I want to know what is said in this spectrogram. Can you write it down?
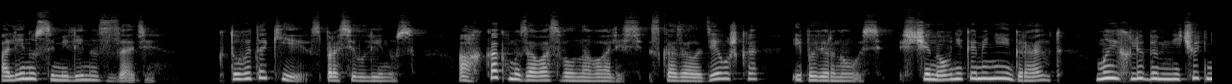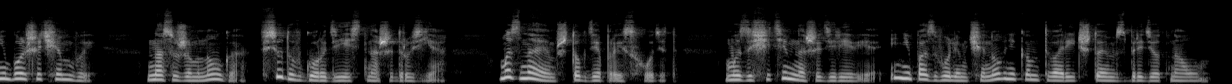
а Линус и Мелина сзади. «Кто вы такие?» – спросил Линус. «Ах, как мы за вас волновались!» – сказала девушка и повернулась. «С чиновниками не играют. Мы их любим ничуть не больше, чем вы. Нас уже много, всюду в городе есть наши друзья. Мы знаем, что где происходит. Мы защитим наши деревья и не позволим чиновникам творить, что им взбредет на ум.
